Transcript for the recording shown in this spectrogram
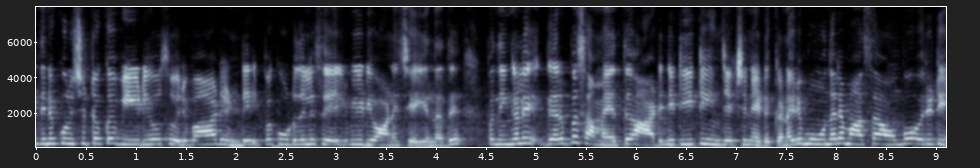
ഇതിനെക്കുറിച്ചിട്ടൊക്കെ വീഡിയോസ് ഒരുപാടുണ്ട്. ഇപ്പോൾ കൂടുതൽ സെയിൽ വീഡിയോ ആണ് ചെയ്യുന്നത്. ഇപ്പോൾ നിങ്ങൾ ഗർഭസമയത്ത് ആടിന് ടി ടി ഇഞ്ചെക്ഷൻ എടുക്കണം. ഒരു മൂന്നര മാസം ആകുമ്പോൾ ഒരു ടി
